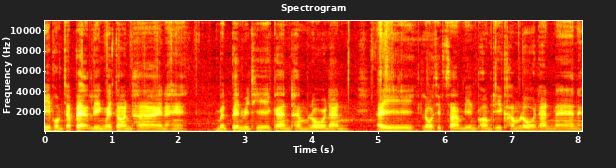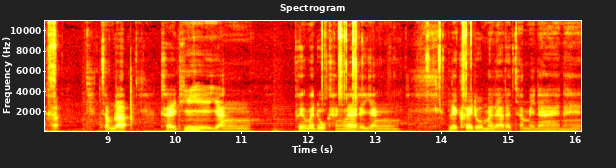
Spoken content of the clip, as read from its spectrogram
นนี้ผมจะแปะลิงก์ไว้ตอนท้ายนะฮะ มันเป็นวิธีการทำโลด้านไอโล 13มิลพร้อมที่ค้ำโลด้านหน้านะครับสำหรับใครที่ยังเพิ่งมาดูครั้งแรกหรือยัง หรือเคยดูมาแล้วแต่จำไม่ได้นะฮะ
